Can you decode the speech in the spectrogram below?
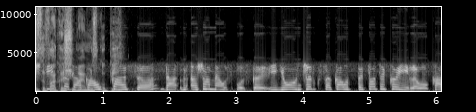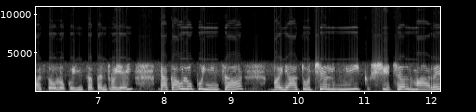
și să știți facă că și mai dacă mulți au copii? casă, da, așa mi-au spus, că eu încerc să caut pe toate căile o casă, o locuință pentru ei. Dacă au locuință, băiatul cel mic și cel mare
